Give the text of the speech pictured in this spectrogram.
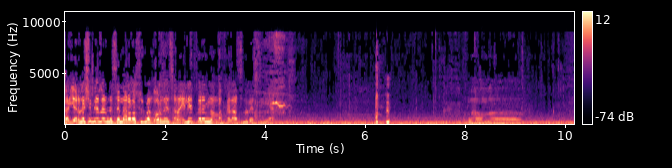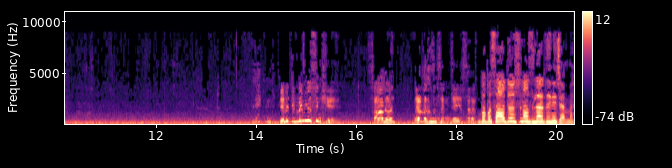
Ya yerleşim yerlerinde senin araba sürmen doğru değil. Sana ehliyet verenin Allah belasını versin ya. Allah Allah. Direkt mi gidiyor? Beni dinlemiyorsun ki. Sağa dön. Nerede kızım senin Ceyhan Serap? Baba sağa dönsün az ileride ineceğim ben.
